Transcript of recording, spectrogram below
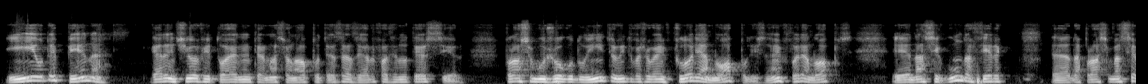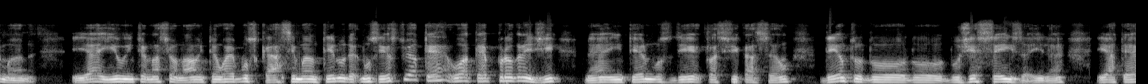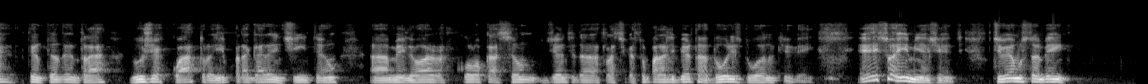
e o Depena garantiu a vitória no Internacional por 3 a 0 fazendo o terceiro. Próximo jogo do Inter, o Inter vai jogar em Florianópolis, né, em Florianópolis, eh, na segunda-feira eh, da próxima semana. E aí o Internacional, então, vai buscar se manter no, no sexto e até, ou até progredir, né, em termos de classificação dentro do, do, do G6 aí, né, e até tentando entrar no G4 aí para garantir, então, a melhor colocação diante da classificação para a Libertadores do ano que vem. É isso aí, minha gente. Tivemos também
